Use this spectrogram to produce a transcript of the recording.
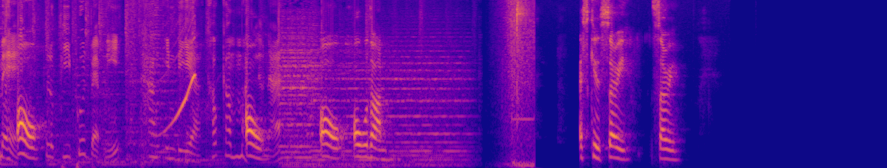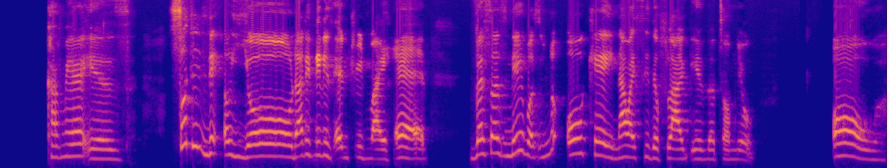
แม่ Oh. ลูกพี่พูดแบบนี้ ทางอินเดียเขากำหมัด Oh. แล้วนะ Oh, hold on. Excuse, sorry, sorry. Khmer is suddenly. Oh, yo, that thing is entering my head. Versus neighbors. No, okay, now I see the flag in the thumbnail. Oh.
